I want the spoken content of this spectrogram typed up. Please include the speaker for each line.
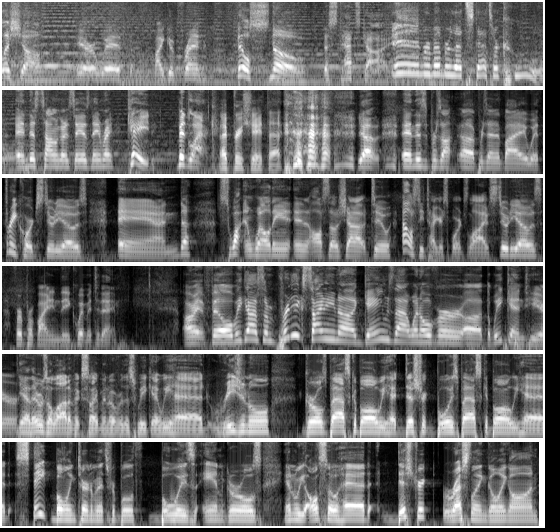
Speaker 1: Militia here with my good friend Phil Snow, the stats guy.
Speaker 2: And remember that stats are cool.
Speaker 1: And this time I'm going to say his name right Cade Bidlack.
Speaker 3: I appreciate that.
Speaker 1: yeah, and this is prese- uh, presented by with Three Chord Studios and SWAT and Welding, and also shout out to LC Tiger Sports Live Studios for providing the equipment today. All right, Phil, we got some pretty exciting uh, games that went over uh, the weekend here.
Speaker 2: Yeah, there was a lot of excitement over this weekend. We had regional girls basketball, we had district boys basketball, we had state bowling tournaments for both boys and girls, and we also had district wrestling going on.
